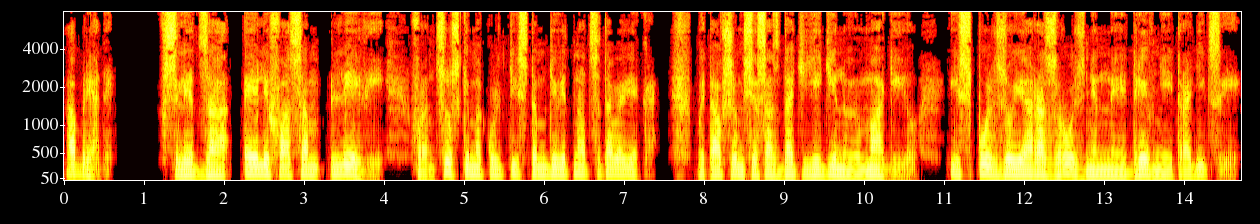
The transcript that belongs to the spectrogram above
обряды. Вслед за Элифасом Леви, французским оккультистом XIX века, пытавшимся создать единую магию, используя разрозненные древние традиции,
